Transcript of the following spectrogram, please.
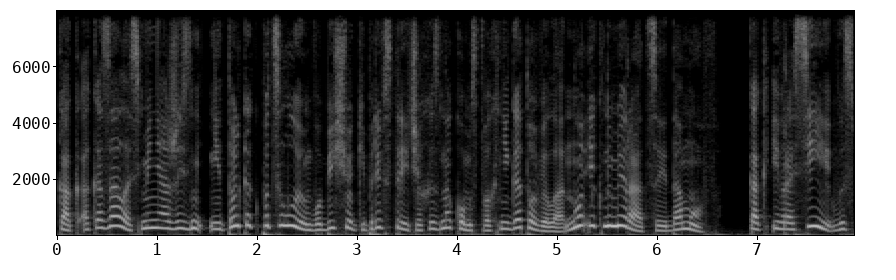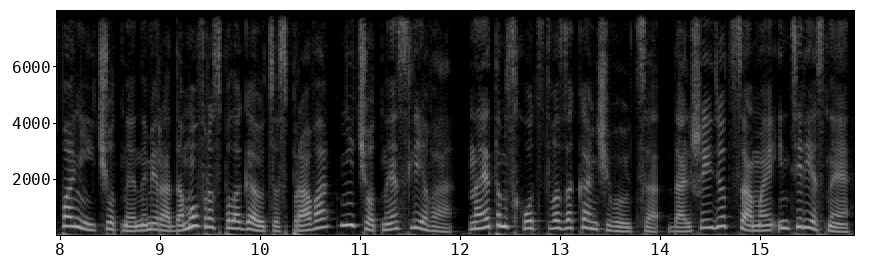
Как оказалось, меня жизнь не только к поцелуям в обе щеки при встречах и знакомствах не готовила, но и к нумерации домов. Как и в России, в Испании четные номера домов располагаются справа, нечетные слева. На этом сходства заканчиваются. Дальше идет самое интересное.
